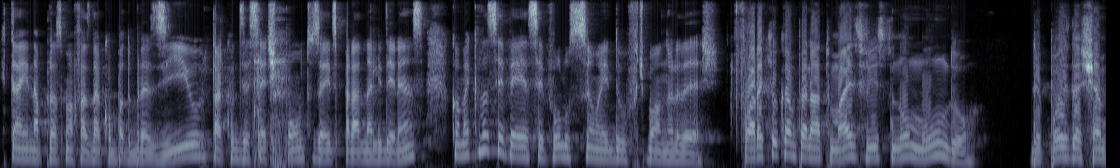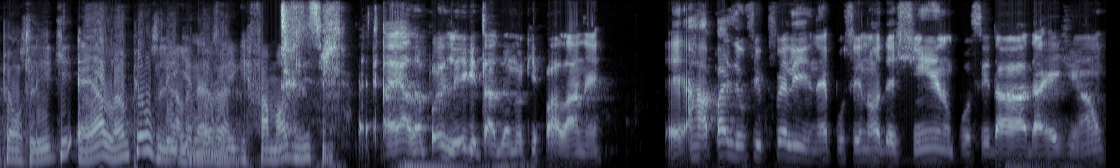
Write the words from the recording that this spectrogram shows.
Que está aí na próxima fase da Copa do Brasil, está com 17 pontos aí disparado na liderança. Como é que você vê essa evolução aí do futebol no Nordeste? Fora que o campeonato mais visto no mundo depois da Champions League é a Lampions League, é a né, Lampions né, League, famosíssima. É, a Lampions League, tá dando o que falar, né? É, rapaz, eu fico feliz, né, por ser nordestino, por ser da, da região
